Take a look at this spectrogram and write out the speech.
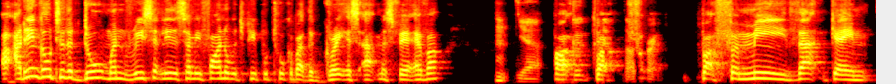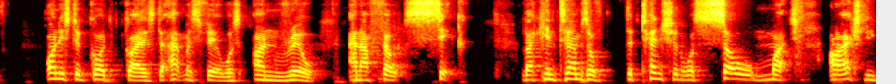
I, I didn't go to the Dortmund recently, the semi final, which people talk about the greatest atmosphere ever. Yeah. But, Good, but, That's great. but for me, that game, honest to God, guys, the atmosphere was unreal. And I felt sick. Like in terms of the tension was so much, I actually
